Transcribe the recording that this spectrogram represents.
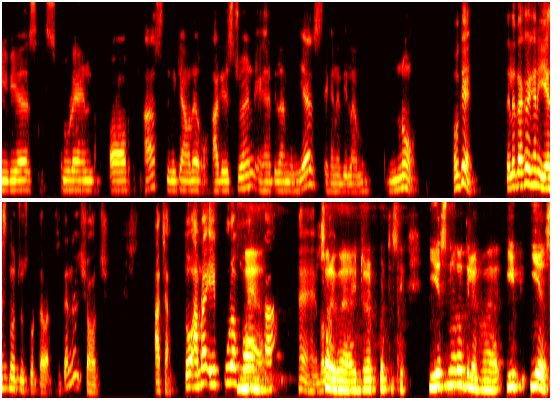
previous student of us তুমি কি আমাদের আগের স্টুডেন্ট এখানে দিলাম ইয়েস এখানে দিলাম নো ওকে তাহলে দেখো এখানে ইয়েস নো চুজ করতে পারছি তাই না? সহজ। আচ্ছা তো আমরা এই পুরো ফর্মটা হ্যাঁ হ্যাঁ। সরি ভাইয়া ইন্টারাপ্ট করতেছি। ইয়েস নো তো দিলেন ভাইয়া। ইফ ইয়েস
